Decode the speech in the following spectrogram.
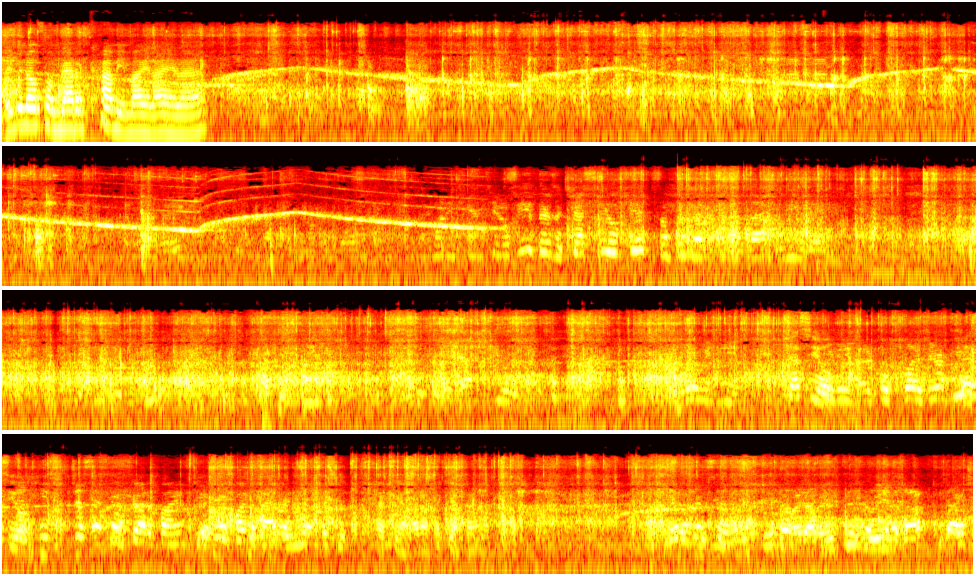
Let me know some matter comment, man. I ain't lying. See if there's a chest seal kit, something that's that for me. What do we need? Chest seal. Any medical supplies here? Chest seal. He's just got to find, he's got to find a battery. I can't, I don't, I can't find one. I don't.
